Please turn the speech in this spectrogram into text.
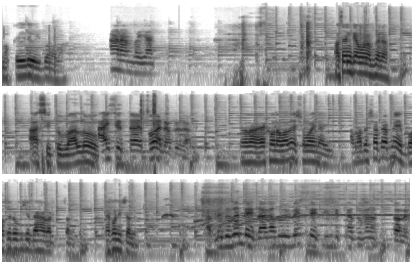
মক্কেল দিয়ে হইব বাবা। ভাই আছেন কেমন আপনারা? আছি তো ভালো। আইসে তাই বল আপনারা। না না এখন আমাদের সময় নাই। আমাদের সাথে আপনি বসের অফিসে দেখা করতে চলেন। এখনই চলেন। আপনি তো জানলে জায়গা জমি বেচতে তিন চারটা দোকান চলেন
